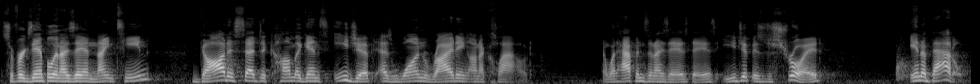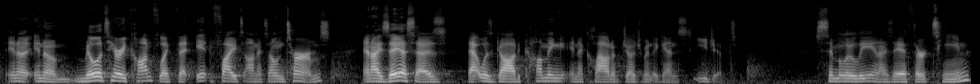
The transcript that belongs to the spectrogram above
So, for example, in Isaiah 19, God is said to come against Egypt as one riding on a cloud. And what happens in Isaiah's day is Egypt is destroyed in a battle, in a, in a military conflict that it fights on its own terms. And Isaiah says that was God coming in a cloud of judgment against Egypt. Similarly, in Isaiah 13,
